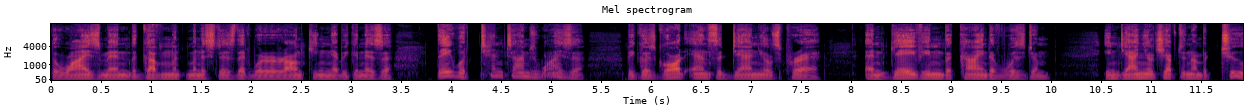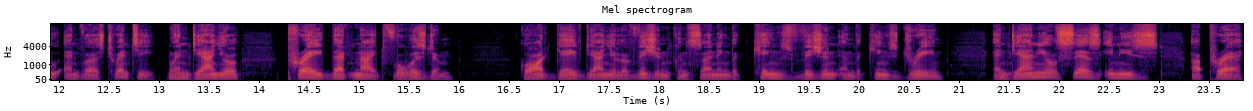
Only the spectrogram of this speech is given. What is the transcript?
the wise men, the government ministers that were around King Nebuchadnezzar. They were ten times wiser because God answered Daniel's prayer and gave him the kind of wisdom. In Daniel chapter number 2 and verse 20, when Daniel prayed that night for wisdom, God gave Daniel a vision concerning the king's vision and the king's dream. And Daniel says in his uh, prayer,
